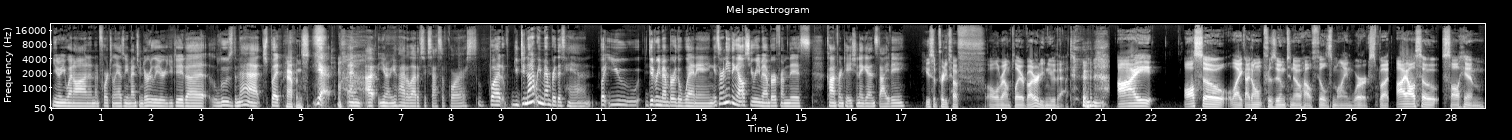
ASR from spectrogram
you know, you went on, and unfortunately, as we mentioned earlier, you did uh, lose the match. But Happens. yeah, and uh, you know, you've had a lot of success, of course. But you did not remember this hand, but you did remember the wedding. Is there anything else you remember from this confrontation against Ivey? he's a pretty tough all around player, but I already knew that. I also like I don't presume to know how Phil's mind works, but I also saw him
